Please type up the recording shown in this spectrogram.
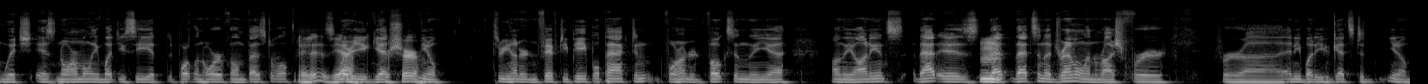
Which is normally what you see at the Portland Horror Film Festival It is. Yeah. where you get sure. you know 350 people packed in 400 folks in the uh, on the audience that is Mm. that that's an adrenaline rush for for uh, anybody who gets to you know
